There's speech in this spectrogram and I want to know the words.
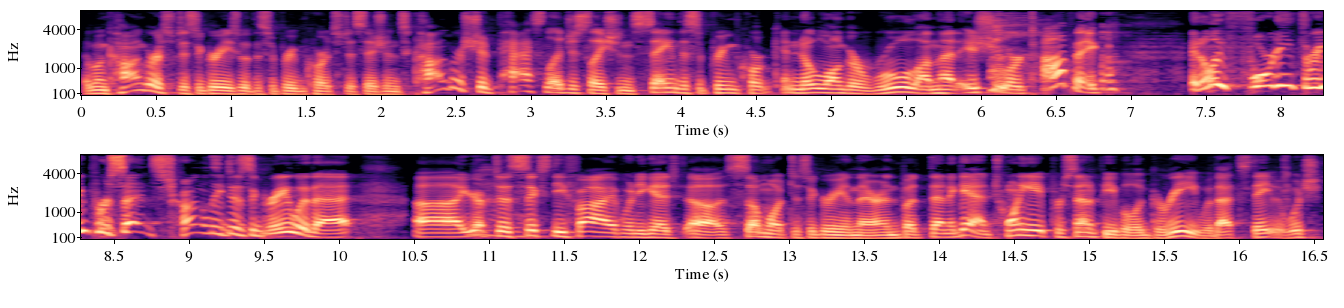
that when Congress disagrees with the Supreme Court's decisions, Congress should pass legislation saying the Supreme Court can no longer rule on that issue or topic? and only 43% strongly disagree with that. Uh, you're up to 65 when you get uh, somewhat disagree in there. And, but then again, 28% of people agree with that statement, which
